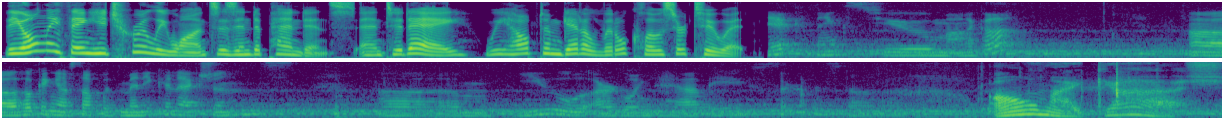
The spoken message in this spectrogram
The only thing he truly wants is independence, and today we helped him get a little closer to it. Nick, thanks to Monica, uh, hooking us up with many connections, um, you are going to have a service dog. Oh my gosh.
